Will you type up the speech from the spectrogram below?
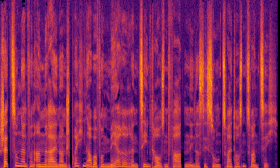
Schätzungen von Anrainern sprechen aber von mehreren 10.000 Fahrten in der Saison 2020.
